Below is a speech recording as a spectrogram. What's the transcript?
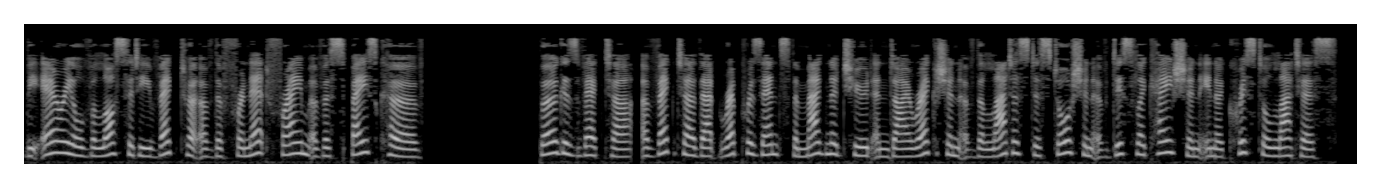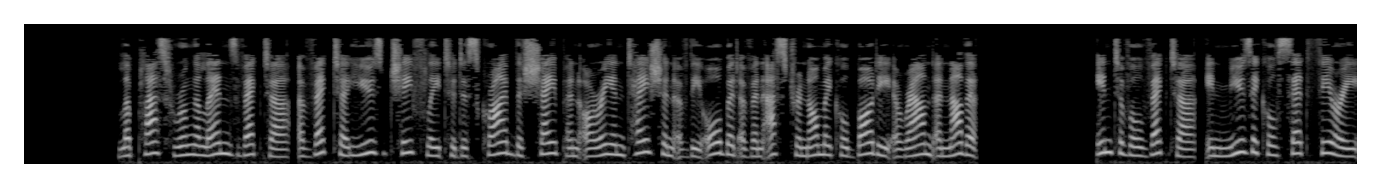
the areal velocity vector of the Frenet frame of a space curve. Burgers vector, a vector that represents the magnitude and direction of the lattice distortion of dislocation in a crystal lattice. Laplace-Runge-Lenz vector, a vector used chiefly to describe the shape and orientation of the orbit of an astronomical body around another Interval vector, in musical set theory,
